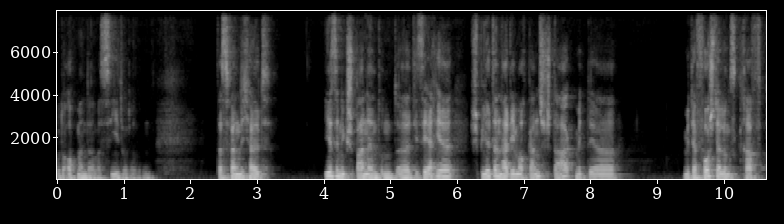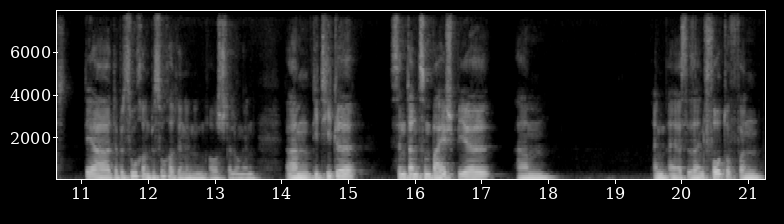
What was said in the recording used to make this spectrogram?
oder ob man da was sieht. Oder das fand ich halt irrsinnig spannend. Und äh, die Serie spielt dann halt eben auch ganz stark mit der, mit der Vorstellungskraft der, der Besucher und Besucherinnen in Ausstellungen. Ähm, die Titel sind dann zum Beispiel, ähm, ein, äh, es ist ein Foto von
